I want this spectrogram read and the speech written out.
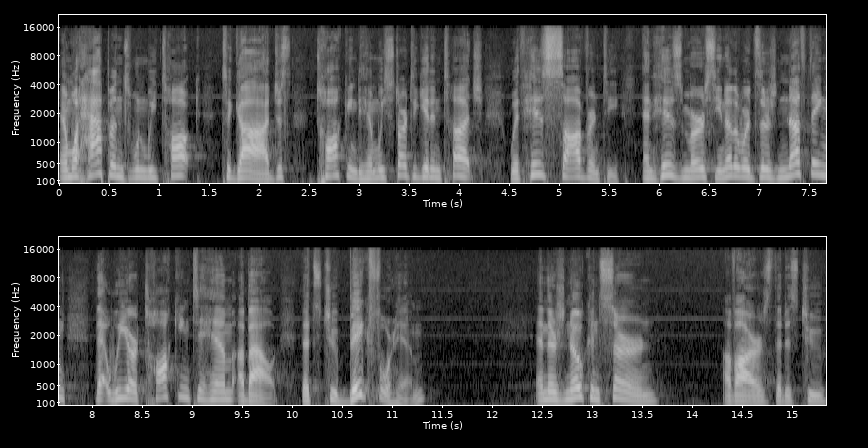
And what happens when we talk to God, just talking to Him, we start to get in touch with His sovereignty and His mercy. In other words, there's nothing that we are talking to Him about that's too big for Him, and there's no concern of ours that is too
